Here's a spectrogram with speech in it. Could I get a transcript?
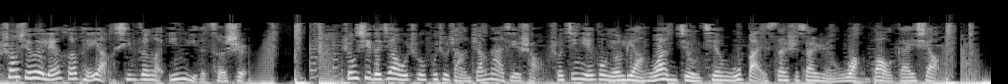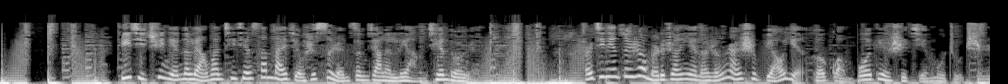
双学位联合培养新增了英语的测试。中戏的教务处副处长张娜介绍说，今年共有两万九千五百三十三人网报该校，比起去年的两万七千三百九十四人，增加了两千多人。而今年最热门的专业呢，仍然是表演和广播电视节目主持。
